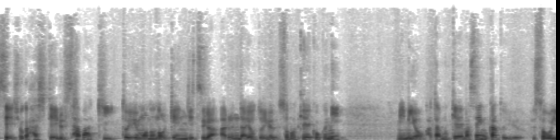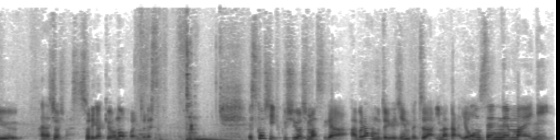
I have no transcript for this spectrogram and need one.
聖書が発している裁きというものの現実があるんだよというその警告に耳を傾けませんかというそういう話をします。それが今日のポイントです。少し復習をしますがアブラハムという人物は今から4000年前に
